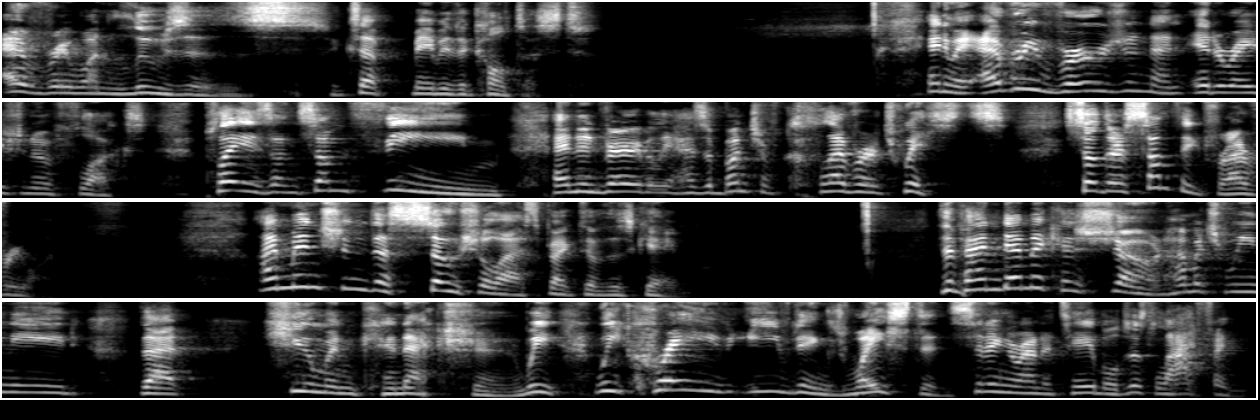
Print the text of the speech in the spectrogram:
everyone loses, except maybe the cultist. Anyway, every version and iteration of Fluxx plays on some theme and invariably has a bunch of clever twists, so there's something for everyone. I mentioned the social aspect of this game. The pandemic has shown how much we need that human connection. We, we crave evenings wasted sitting around a table just laughing.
